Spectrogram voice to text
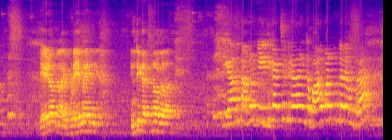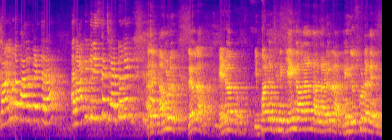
ఏడవరా ఇప్పుడు ఏమైంది? ఇంటికి వచ్చినావు కదా. ఇక మీ తమ్ముడు మీ ఇంటికి వచ్చింది కదా ఇంకా బాధపడుకుంటూనే ఉంటారా? వాళ్ళు కూడా బాధ పెడతారా ఆ రాకెట్ తీసుకొచ్చి అరే తమ్ముడు లేవురా ఏడవకు ఇప్పటి నుంచి నీకు ఏం కావాలని నన్ను అడుగురా. నేను చూసుకుంటా నేను.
